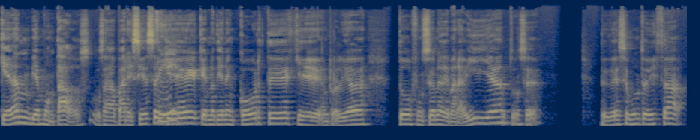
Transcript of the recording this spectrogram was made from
quedan bien montados. O sea, pareciese que, que, no tienen cortes, que en realidad todo funciona de maravilla. Entonces, desde ese punto de vista,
